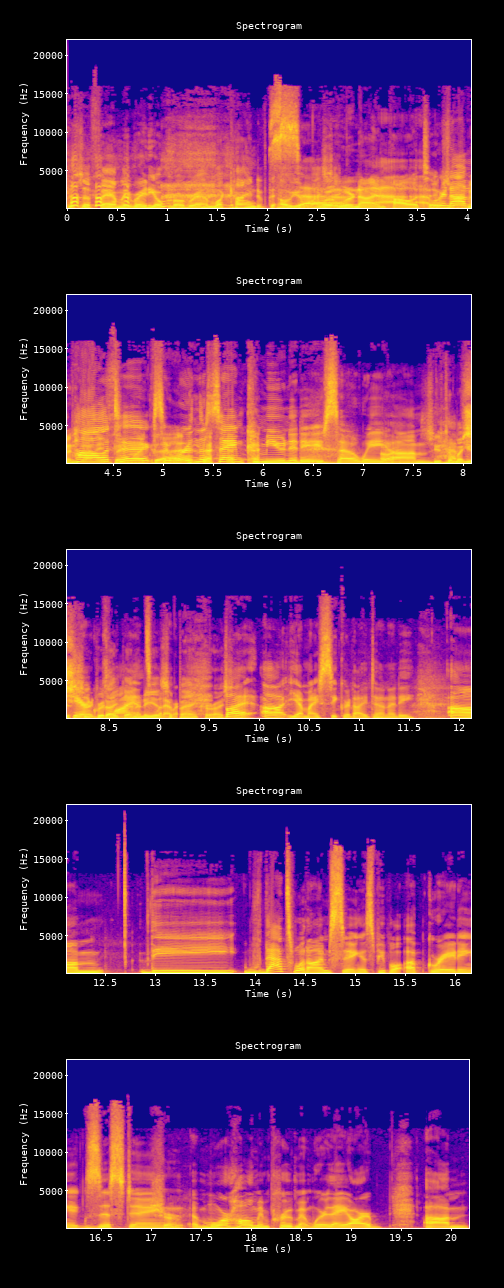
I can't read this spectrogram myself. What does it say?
This is a family radio program. What kind of thing? Oh, you're So- last We're, we're not in politics. We're We not in haven't done anything like politics. so we're in the same community. So we All right. um, So you're talking about your secret clients, identity as a banker, I see. but uh, yeah, my secret identity. Um, the that's what I'm seeing is people upgrading existing Sure. uh, more home improvement where they are um,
